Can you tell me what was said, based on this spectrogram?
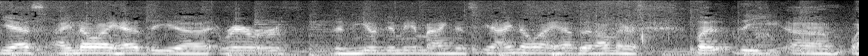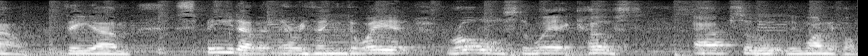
Yes, I know I have the uh, rare earth, the neodymium magnets. Yeah, I know I have that on there. But the, uh, wow, the um, speed of it and everything, the way it rolls, the way it coasts, absolutely wonderful.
